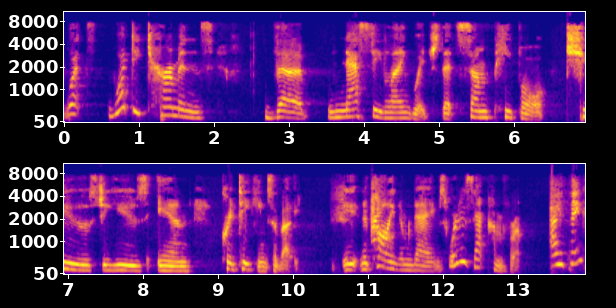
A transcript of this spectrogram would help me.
what what determines the nasty language that some people choose to use in critiquing somebody, you know, calling I, them names. Where does that come from? I think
